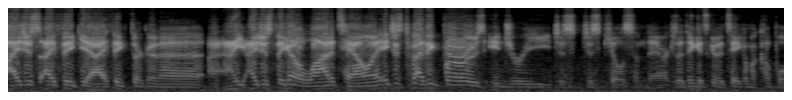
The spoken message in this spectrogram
I just I think yeah I think they're gonna I, I just think they got a lot of talent. It just I think Burrow's injury just just kills him there because I think it's gonna take him a couple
